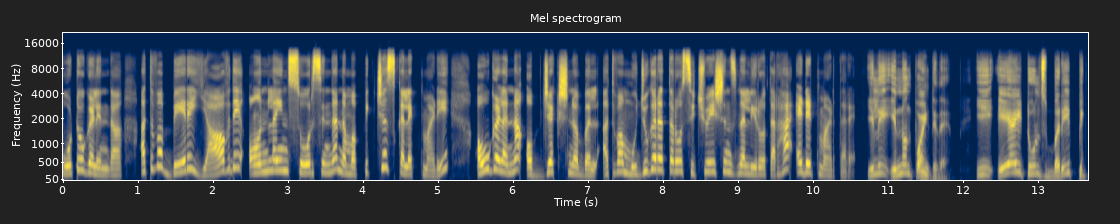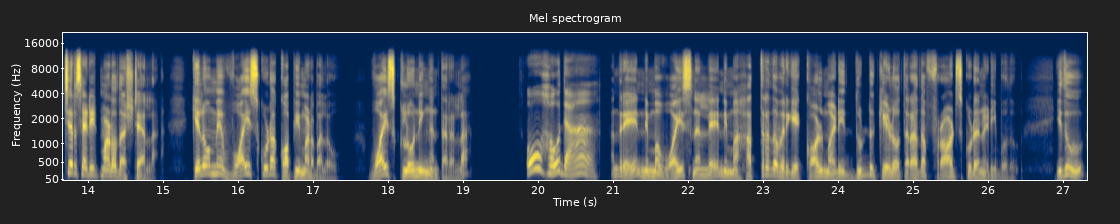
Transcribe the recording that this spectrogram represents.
ಫೋಟೋಗಳಿಂದ ಅಥವಾ ಬೇರೆ ಯಾವುದೇ ಆನ್ಲೈನ್ ಸೋರ್ಸಿಂದ ನಮ್ಮ ಪಿಕ್ಚರ್ಸ್ ಕಲೆಕ್ಟ್ ಮಾಡಿ ಅವುಗಳನ್ನ ಒಬ್ಜೆಕ್ಷನಬಲ್ ಅಥವಾ ಮುಜುಗರ ತರೋ ಸಿಚುವೇಶನ್ಸ್ನಲ್ಲಿರೋ ತರಹ ಎಡಿಟ್ ಮಾಡ್ತಾರೆ. ಇಲ್ಲಿ ಇನ್ನೊಂದು ಪಾಯಿಂಟ್ ಇದೆ. ಈ ಎ ಐ ಟೂಲ್ಸ್ ಬರೀ ಪಿಕ್ಚರ್ಸ್ ಎಡಿಟ್ ಮಾಡೋದಷ್ಟೇ ಅಲ್ಲ, ಕೆಲವೊಮ್ಮೆ ವಾಯ್ಸ್ ಕೂಡ ಕಾಪಿ ಮಾಡಬಲ್ಲವು. ವಾಯ್ಸ್ ಕ್ಲೋನಿಂಗ್ ಅಂತಾರಲ್ಲ? ಓ ಹೌದಾ? ಅಂದ್ರೆ ನಿಮ್ಮ ವಾಯ್ಸ್ನಲ್ಲೇ ನಿಮ್ಮ ಹತ್ರದವರಿಗೆ ಕಾಲ್ ಮಾಡಿ ದುಡ್ಡು ಕೇಳೋ ತರಹದ ಫ್ರಾಡ್ಸ್ ಕೂಡ ನಡೀಬೋದು. ಇದು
